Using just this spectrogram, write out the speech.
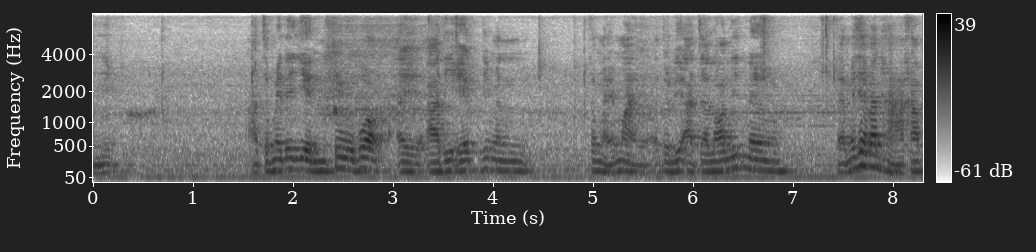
นี้ อาจจะไม่ได้เย็นสู้พวกไอ RTX ที่มันสมัยใหม่ ตัวนี้อาจจะร้อนนิดนึง แต่ไม่ใช่ปัญหาครับ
